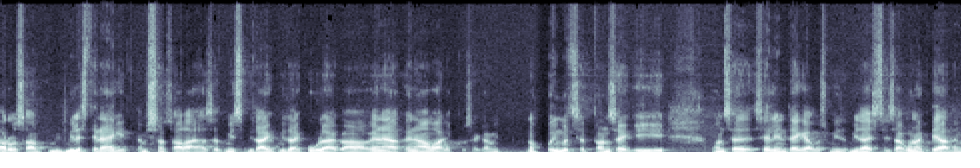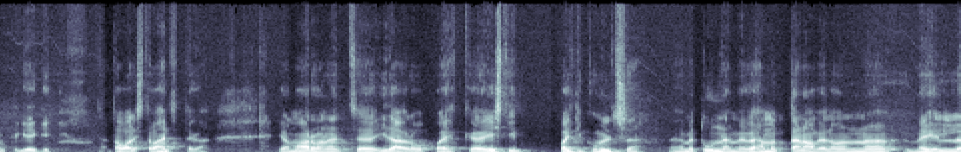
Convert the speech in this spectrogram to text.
aru saab, millest ei räägita, mis on salajased, mis, mida, mida ei kuule ka Vene, Vene avalikkus ega noh, põhimõtteliselt on seegi, on see selline tegevus, mida eest ei saa kunagi teada mitte keegi tavaliste vahenditega. ja ma arvan, et Ida-Euroopa ehk Eesti, Baltikum üldse, me tunneme, vähemalt täna veel on meil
